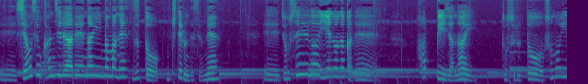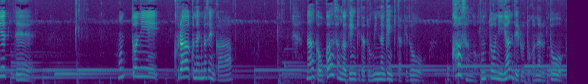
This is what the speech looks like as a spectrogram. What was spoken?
えー、幸せを感じられないままねずっと来てるんですよね。えー、女性が家の中でハッピーじゃないとするとその家って本当に暗くなりませんか？なんかお母さんが元気だとみんな元気だけどお母さんが本当に病んでるとかなると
